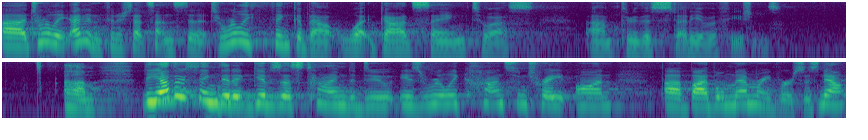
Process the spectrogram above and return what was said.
uh, to really, I didn't finish that sentence, did it? To really think about what God's saying to us um, through this study of Ephesians. Um, the other thing that it gives us time to do is really concentrate on uh, Bible memory verses. Now,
